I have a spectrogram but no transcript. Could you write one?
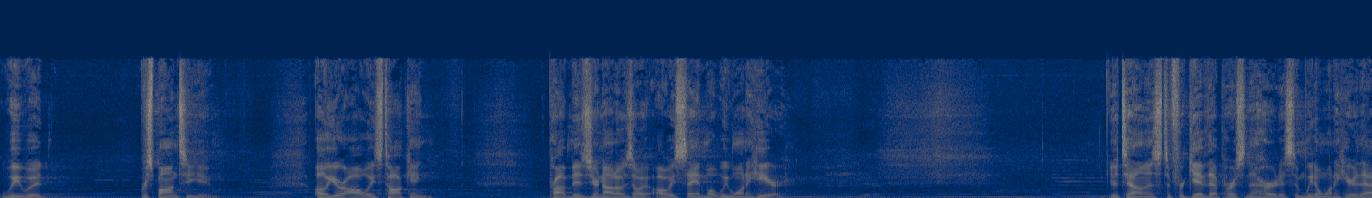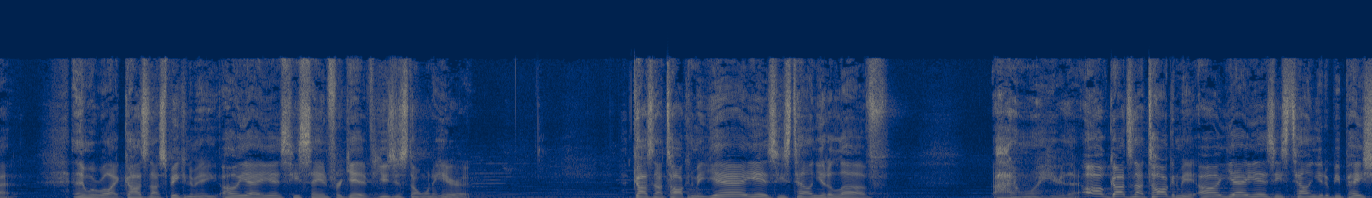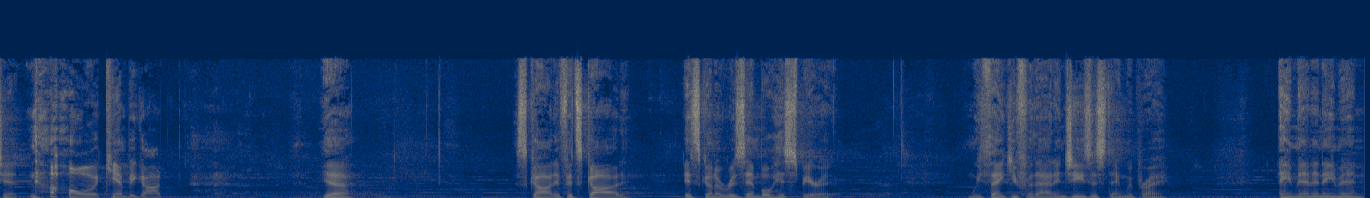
we would respond to you. Oh, you're always talking. Problem is, you're not always, always saying what we want to hear. You're telling us to forgive that person that hurt us, and we don't want to hear that. And then we were like, God's not speaking to me. Oh, yeah, He is. He's saying forgive. You just don't want to hear it. God's not talking to me. Yeah, He is. He's telling you to love. I don't want to hear that. Oh, God's not talking to me. Oh, yeah, He is. He's telling you to be patient. No, it can't be God. Yeah. It's God. If it's God, it's going to resemble His Spirit. We thank you for that. In Jesus' name we pray. Amen and amen.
